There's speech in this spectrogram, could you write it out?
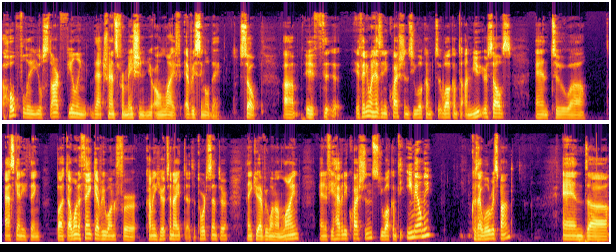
hopefully you'll start feeling that transformation in your own life every single day. So, um, if the, if anyone has any questions, you're welcome to welcome to unmute yourselves and to uh, ask anything. But I want to thank everyone for coming here tonight at the Torch Center. Thank you everyone online. And if you have any questions, you're welcome to email me because I will respond. And uh,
